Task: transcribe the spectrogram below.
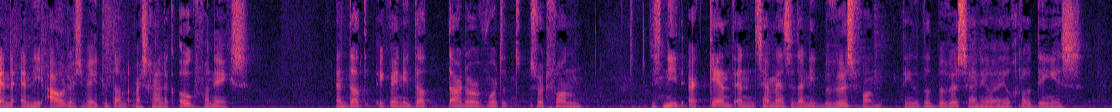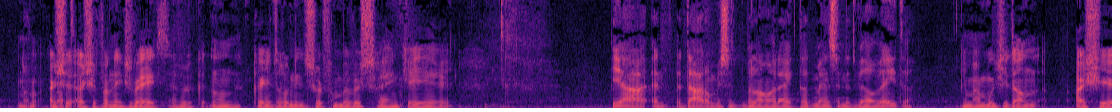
En, en die ouders weten dan waarschijnlijk ook van niks. En dat, ik weet niet, dat, daardoor wordt het soort van... Dus niet erkend en zijn mensen daar niet bewust van. Ik denk dat dat bewustzijn een heel, heel groot ding is. Dat- Maar als, je, als je van niks weet, dan kun je toch ook niet een soort van bewustzijn creëren? Ja, en daarom is het belangrijk dat mensen het wel weten. Ja, maar moet je dan, als je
